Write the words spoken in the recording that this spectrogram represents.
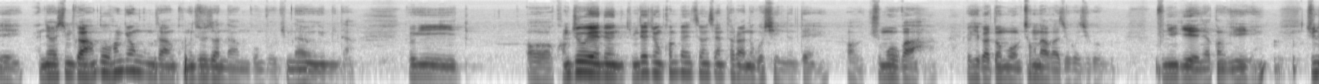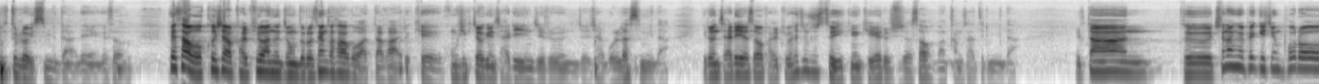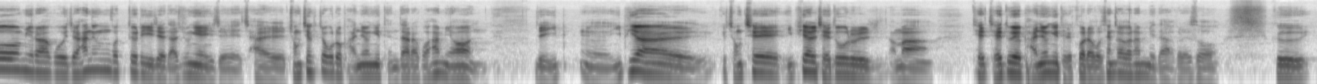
예, 안녕하십니까 한국환경공단 광주전남본부 김나영입니다. 여기 어, 광주에는 김대중 컨벤션 센터라는 곳이 있는데 어, 규모가 여기가 너무 엄청나가지고 지금 분위기에 약간 위 주눅 들러 있습니다. 네, 그래서 회사 워크샵 발표하는 정도로 생각하고 왔다가 이렇게 공식적인 자리인 줄은 이제 잘 몰랐습니다. 이런 자리에서 발표해 주실 수 있는 기회를 주셔서 감사드립니다. 일단 그 친환경 패키징 포럼이라고 이제 하는 것들이 이제 나중에 이제 잘 정책적으로 반영이 된다라고 하면 이제 이- 어, EPR 그 정책 EPR 제도를 아마 제, 제도에 반영이 될 거라고 생각을 합니다. 그래서 그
